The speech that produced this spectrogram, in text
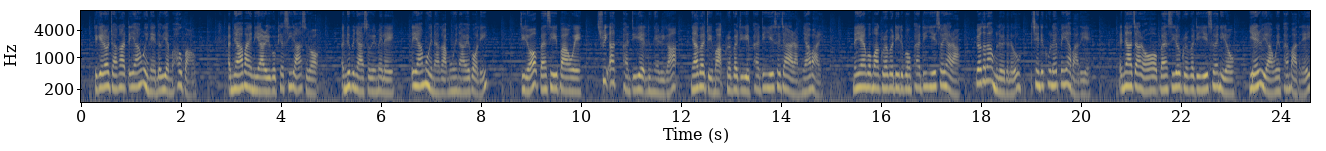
။တကယ်တော့ဒါကတရားဝင်တဲ့လုပ်ရက်မဟုတ်ပါဘူး။အများပိုင်းနေရာတွေကိုဖျက်ဆီးတာဆိုတော့အနုပညာဆိုပေမဲ့လည်းတရားမဝင်တာကမဝင်တာပဲပေါ့လေ။ဒီတော့ဘန်စီပါဝင် street art ဖန်တီးတဲ့လူငယ်တွေကညဘက်တွေမှာ gravity တွေဖန်တီးရေးဆွဲကြရတာများပါတယ်။နေရန်ပေါ်မှာ gravity တပုံဖန်တီးရေးဆွဲရတာပြောသလောက်မလွယ်သလိုအချိန်တစ်ခုလည်းပေးရပါသေးတယ်။ အညာကြတော့ဘန်စီတို့ gravity ရေးဆွဲနေတော့ရဲတွေကဝင်ဖမ်းပါတဲ့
